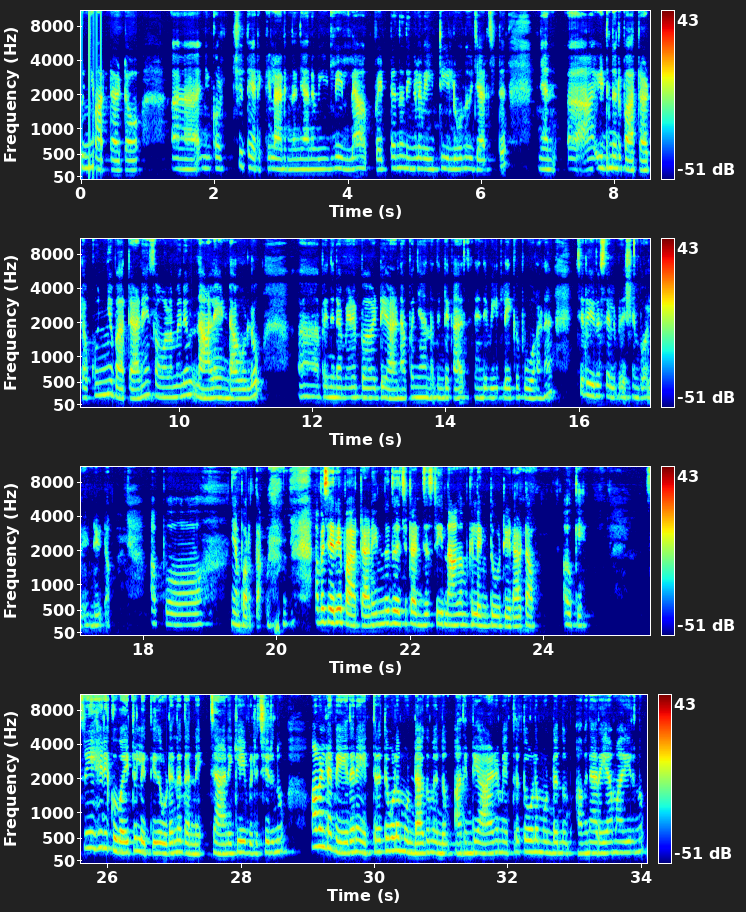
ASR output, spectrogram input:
കുഞ്ഞു പാട്ടാട്ടോ. ഇനി കുറച്ച് തിരക്കിലാണിന്ന് ഞാൻ വീട്ടിലില്ല. പെട്ടെന്ന് നിങ്ങൾ വെയിറ്റ് ചെയ്യുമല്ലോ എന്ന് വിചാരിച്ചിട്ട് ഞാൻ ഇടുന്നൊരു പാർട്ടാട്ടോ കുഞ്ഞു പാർട്ടാണ് സോളമനും നാളെ ഉണ്ടാവുള്ളൂ. അപ്പോൾ എന്റെ അമ്മയുടെ ബർത്ത്ഡേ ആണ്. അപ്പോൾ ഞാൻ അതിന്റെ കാര്യത്തിന് എന്റെ വീട്ടിലേക്ക് പോവാണ്. ചെറിയൊരു സെലിബ്രേഷൻ പോലെ ഉണ്ട് കേട്ടോ. അപ്പോൾ ഞാൻ പുറത്താണ് അപ്പോൾ ചെറിയ പാർട്ടാണ് ഇന്നത് വെച്ചിട്ട് അഡ്ജസ്റ്റ് ചെയ്യുന്ന ആൾ നമുക്ക് ലെങ്ത് കൂട്ടിയിടാം കേട്ടോ. ഓക്കെ ശ്രീഹരി കുവൈറ്റിൽ എത്തിയത് ഉടനെ തന്നെ. ജാനകിയെ വിളിച്ചിരുന്നു. അവളുടെ വേദന എത്രത്തോളം ഉണ്ടാകുമെന്നും അതിന്റെ ആഴം എത്രത്തോളം ഉണ്ടെന്നും അവനറിയാമായിരുന്നു.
